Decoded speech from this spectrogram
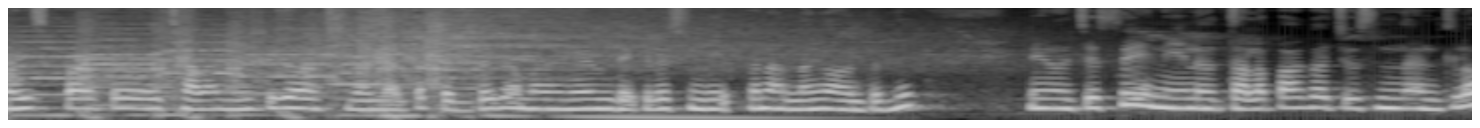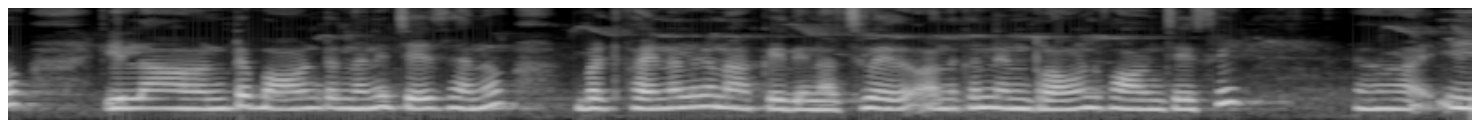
ఐస్ పాట్ చాలా నీట్గా వస్తుందన్నమాట. పెద్దగా మనం ఏం డెకరేషన్ చేసుకొని అందంగా ఉంటుంది. నేను వచ్చేసి నేను తలపాగా చూసిన దాంట్లో ఇలా ఉంటే బాగుంటుందని చేశాను. బట్ ఫైనల్గా నాకు ఇది నచ్చలేదు. అందుకని నేను రౌండ్ ఫామ్ చేసి ఈ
